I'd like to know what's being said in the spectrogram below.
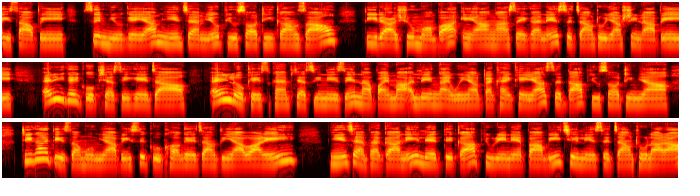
တိစောက်ပြီးစစ်မြူခဲ့ရမြင်းကြံမြို့ပြူစောတိကောင်းဆောင်တီတာယူမွန်ပါအင်အား90ခန့်နဲ့စစ်ကြောင်းတို့ရောက်ရှိလာပြီးအဲ့ဒီဂိတ်ကိုဖျက်ဆီးခဲ့ကြောင်းအဲ့ဒီလိုကိစ္စကံဖြတ်စည်းနေစဉ်နောက်ပိုင်းမှာအလင်းငိုင်ဝင်ရောက်တိုက်ခိုက်ခဲ့ရာစစ်သားပြူစောတီများထိခိုက်ဒေဆုံးမှုများပြီးစစ်ကူခေါ်ခဲ့ကြောင်းသိရပါတယ်။မြင်းချံဘက်ကနေလက်တစ်ကပြူရင်းနဲ့ပေါင်းပြီးခြေလင်းစစ်ကြောင်းထိုးလာတာ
